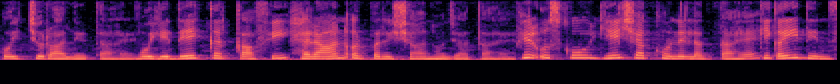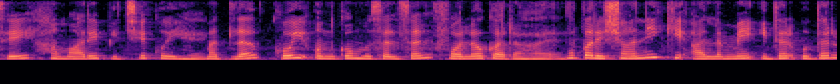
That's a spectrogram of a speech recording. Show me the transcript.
कोई चुरा लेता है। वो ये देख कर काफ़ी हैरान और परेशान हो जाता है। फिर उसको ये शक होने लगता है की कई दिन से हमारे पीछे कोई है। मतलब कोई उनको मुसलसल फॉलो कर रहा है। वो परेशानी के आलम में इधर उधर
